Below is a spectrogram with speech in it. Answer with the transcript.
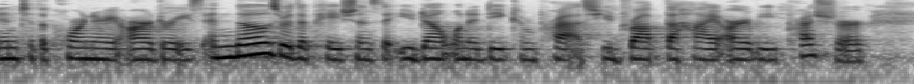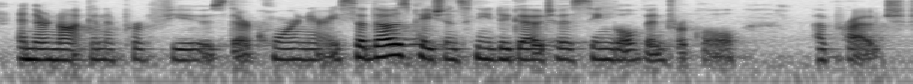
into the coronary arteries. And those are the patients that you don't want to decompress. You drop the high RV pressure and they're not going to perfuse their coronary. So those patients need to go to a single ventricle approach.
